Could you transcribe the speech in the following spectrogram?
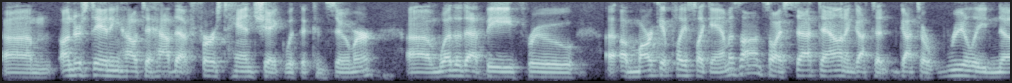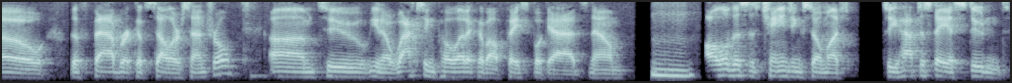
Um, understanding how to have that first handshake with the consumer, um, whether that be through a, a marketplace like Amazon. So I sat down and got to got to really know the fabric of Seller Central. Um, to you know, waxing poetic about Facebook ads. Now, mm. all of this is changing so much, so you have to stay a student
